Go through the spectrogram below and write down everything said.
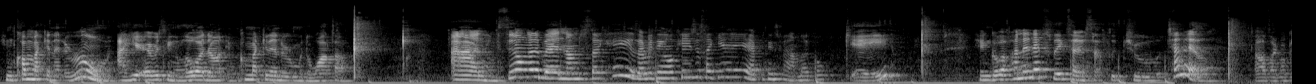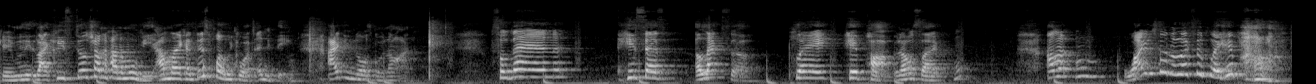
Him come back in the room. I hear everything lower down. Him come back in the room with the water. And him sit on the bed and I'm just like, hey, is everything okay? He's just like, yeah, yeah, everything's fine. I'm like, okay. Him go up on the Netflix and start flip through channel. I was like, okay, like he's still trying to find a movie. I'm like, at this point, we can watch anything. I didn't know what's going on. So then he says, Alexa, play hip hop. And I was like, hmm? I'm like, mm, why are you telling Alexa to play hip hop?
